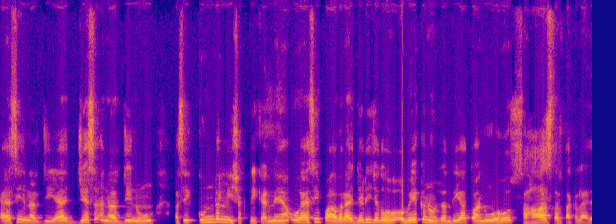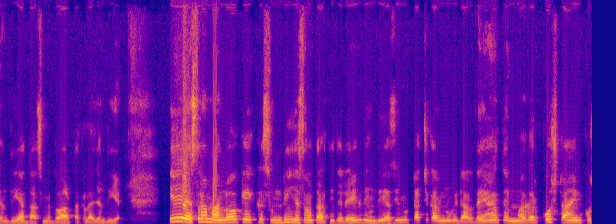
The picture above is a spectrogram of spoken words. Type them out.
ਐਸੀ એનર્ਜੀ ਹੈ, ਜਿਸ એનર્ਜੀ ਨੂੰ ਅਸੀਂ ਕੁੰਡਲਨੀ ਸ਼ਕਤੀ ਕਹਿੰਦੇ ਆ ਉਹ ਐਸੀ ਪਾਵਰ ਹੈ, ਜਿਹੜੀ ਜਦੋਂ ਉਹ ਅਵੇਕਨ ਹੋ ਜਾਂਦੀ ਆ, ਤੁਹਾਨੂੰ ਉਹ ਸਹਾਸਤਰ ਤੱਕ ਲੈ ਜਾਂਦੀ ਆ, ਦਸਵੇਂ ਦੁਆਰ ਤੱਕ ਲੈ ਜਾਂਦੀ ਆ। ਇਹ ਇਸ ਤਰ੍ਹਾਂ ਮੰਨ ਲਓ ਕਿ ਇੱਕ ਸੁੰਡੀ ਜਿਸ ਤਰ੍ਹਾਂ ਧਰਤੀ ਤੇ ਰੇਂਗਦੀ ਹੁੰਦੀ ਅਸੀਂ ਉਹਨੂੰ ਟੱਚ ਕਰਨ ਨੂੰ ਵੀ ਡਰਦੇ ਆਂ ਤੇ ਮਗਰ ਕੁਝ ਟਾਈਮ ਕੁਝ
